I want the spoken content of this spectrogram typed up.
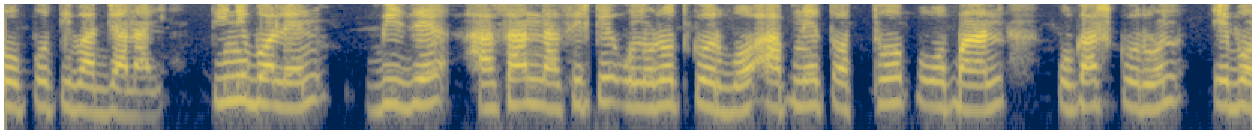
ও প্রতিবাদ জানাই। তিনি বলেন, বিজে হাসান নাসিরকে অনুরোধ করব, আপনি তথ্য প্রমাণ প্রকাশ করুন এবং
